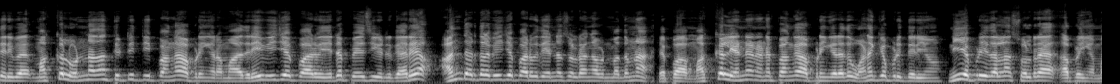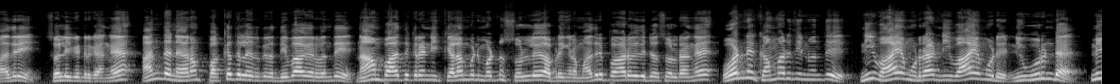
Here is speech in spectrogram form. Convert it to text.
தெரிவ. மக்கள் ஒன்னதான் திட்டி தீப்பாங்க அப்படிங்கிற மாதிரி விஜய் பார்வதிட்ட பேசிக்கிட்டு இருக்காரு. அந்த இடத்துல விஜய் பார்வதி என்ன சொல்றாங்க அப்படின்னு பார்த்தோம்னா எப்பா மக்கள் என்ன நினைப்பாங்க அப்படிங்கறது உனக்கு எப்படி தெரியும்? நீ எப்படி இதெல்லாம் சொல்ற? அப்படிங்கிற மாதிரி சொல்லிக்கிட்டு இருக்காங்க. அந்த நேரம் பக்கத்துல இருக்கிற திவாகர் வந்து நான் பாத்துக்கிறேன் நீ கிளம்புன்னு மட்டும் சொல்லு அப்படிங்கிற மாதிரி பார்வதிட்ட சொல்றாங்க. உடனே கமருதீன் வந்து நீ வாய முடுறா நீ வாய முடு நீ உருண்ட நீ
